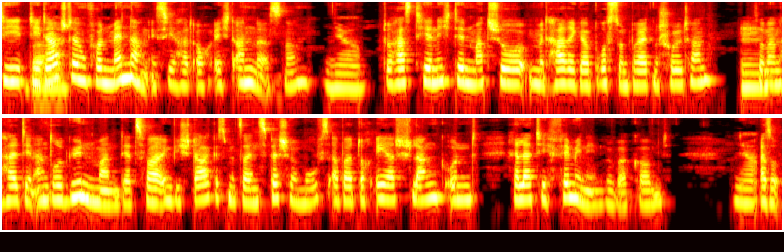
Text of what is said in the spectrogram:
die, die Darstellung von Männern ist hier halt auch echt anders, ne? Ja. Du hast hier nicht den Macho mit haariger Brust und breiten Schultern, mhm. sondern halt den androgynen Mann, der zwar irgendwie stark ist mit seinen Special Moves, aber doch eher schlank und relativ feminin rüberkommt. Ja. Also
